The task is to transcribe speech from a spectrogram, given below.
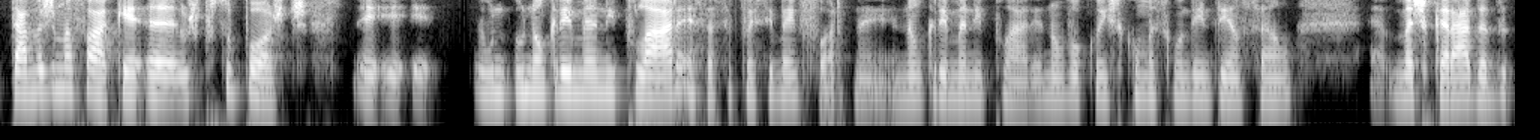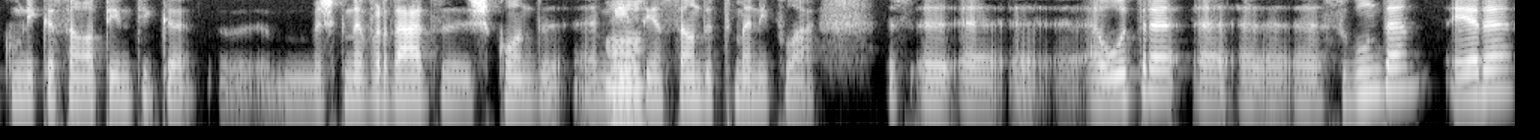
estavas-me a falar que uh, os pressupostos, uh, uh, o, o, não querer manipular, essa foi assim bem forte, né? Não querer manipular. Eu não vou com isto com uma segunda intenção mascarada de comunicação autêntica, mas que na verdade esconde a minha uhum. intenção de te manipular. A, a, a, a outra, a, segunda, era.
